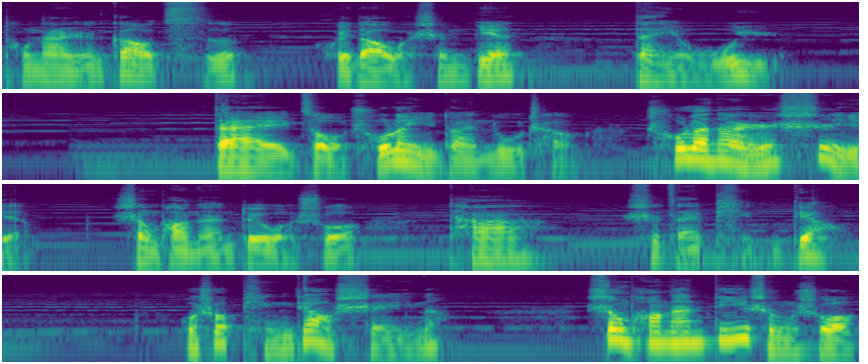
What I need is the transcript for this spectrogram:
同那人告辞，回到我身边，但也无语。待走出了一段路程，出了那人视野，圣袍男对我说：“他是在凭吊。”我说：“凭吊谁呢？”圣袍男低声说：“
